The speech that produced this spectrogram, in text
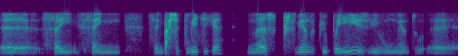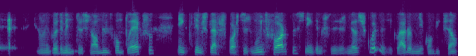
eh, sem, sem, sem baixa política, mas percebendo que o país vive um momento eh, num enquadramento internacional muito complexo, em que temos que dar respostas muito fortes, em que temos que fazer as melhores escolhas. E, claro, a minha convicção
